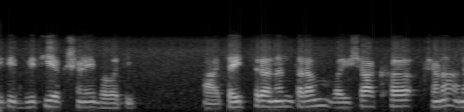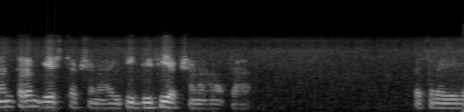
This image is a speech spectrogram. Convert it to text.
इति द्वितीयक्षणे भवति। चैत्र अनन्तरं वैशाखक्षण, अनन्तरं ज्येष्ठक्षणः इति द्वितीयक्षणः अतः। तत्र एव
